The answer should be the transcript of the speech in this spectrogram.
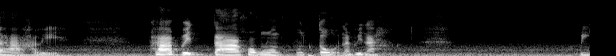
ตาค่ะพี่พระปิดตาของหลวงปู่โตนะพี่นะปี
